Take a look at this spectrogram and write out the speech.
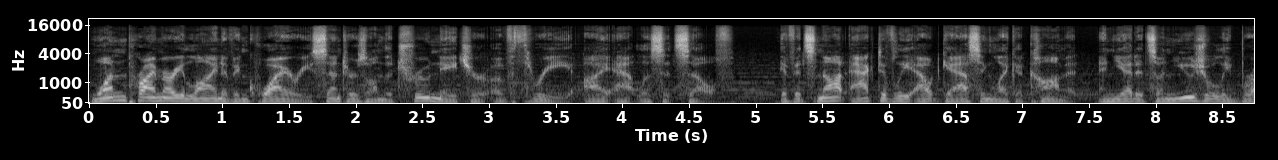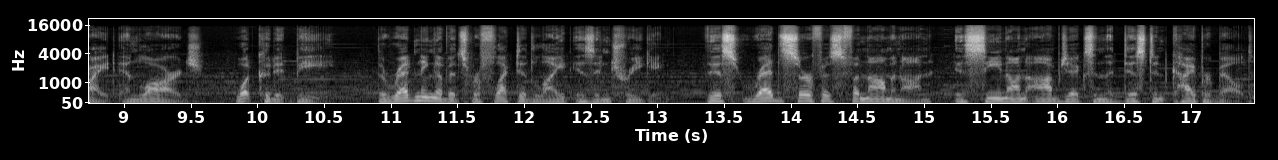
One primary line of inquiry centers on the true nature of 3I Atlas itself. If it's not actively outgassing like a comet, and yet it's unusually bright and large, what could it be? The reddening of its reflected light is intriguing. This red surface phenomenon is seen on objects in the distant Kuiper Belt,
